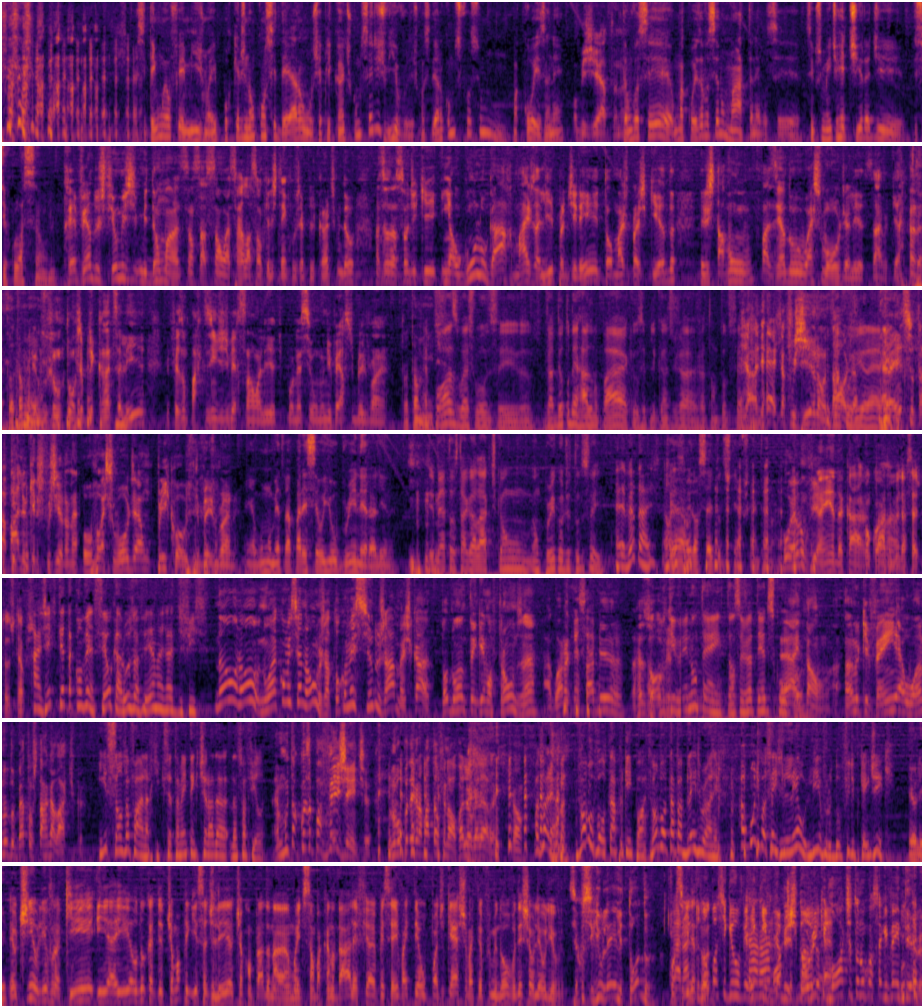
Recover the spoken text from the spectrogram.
Assim, tem um eufemismo aí porque eles não consideram os replicantes como seres vivos, eles consideram como se fosse um- uma coisa, né? Objeto, né? Então você, uma coisa você não mata, né? Você simplesmente retira de, de circulação, né? Revendo os filmes, me deu uma sensação, essa relação que eles têm com os replicantes, me deu a sensação de que em algum lugar, mais ali pra direita ou mais pra esquerda, eles estavam fazendo o Westworld ali, sabe? Que era. Totalmente. Ele juntou uns replicantes ali e fez um parquezinho de diversão ali, tipo, nesse universo de Blade Runner. É Totalmente. pós Westworld isso aí. Já deu tudo errado no parque, os replicantes já estão todos Já, ferrados. é, já fugiram e Já tal. fugiram, é. Era esse o trabalho que eles fugiram, né? O Westworld é um prequel de Blade Runner. Em algum momento vai aparecer o Yul Brynner ali, né? E Battlestar Galactica é um, é um prequel de tudo isso aí. É verdade. Que Olha é a melhor série de todos os tempos que entre nós. Pô, eu não vi ainda, cara. Cara. Concordo, Tá- melhor série de todos os tempos. A gente tenta convencer o Caruso a ver, mas é difícil. Não, não, não é convencer, não. Eu Já tô convencido já, mas, cara, todo ano tem Game of Thrones, né? Agora, quem sabe, Ano resolve. que vem não tem, então você já tem a desculpa. É, então, ano que vem é o ano do Battlestar Galactica. E Sons of Anarchy, que você também tem que tirar da, da sua fila. É muita coisa pra ver, gente. Eu não vou poder gravar até o final. Valeu, galera. Tchau. Mas olha, vamos voltar pro que importa. Vamos voltar pra Blade Runner. Algum de vocês leu o livro do Philip K. Dick? Eu li. Eu tinha o livro aqui e aí eu nunca eu tinha uma preguiça de ler, eu tinha comprado na, uma edição bacana da Aleph, aí eu pensei, vai ter o podcast, vai ter o filme novo, deixa eu ler o livro. Você conseguiu ler ele todo? Consegui Caralho, tu não todo. conseguiu ver Rick and Caraca, Morty bicho, todo. Rick é. Morty tu não consegue ver inteiro.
